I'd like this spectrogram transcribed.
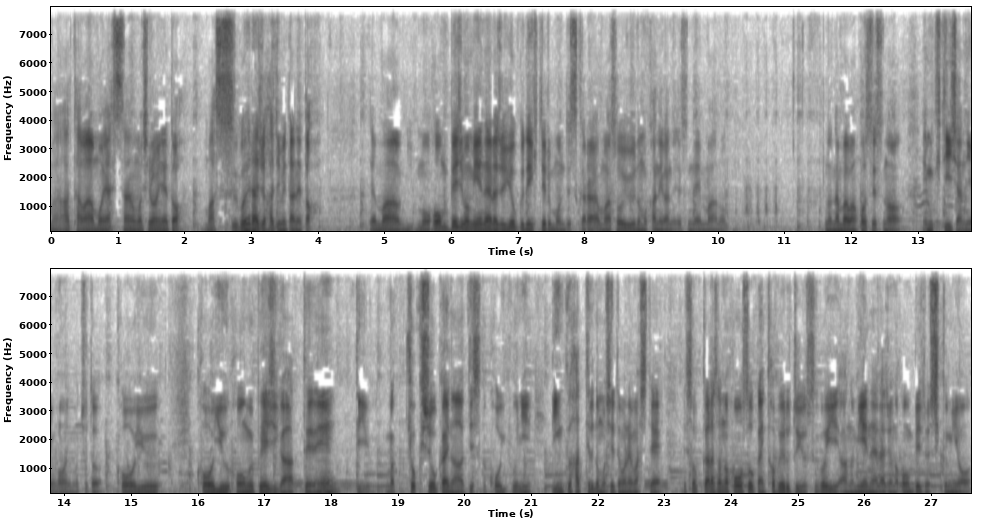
まあ、頭もやしさん面白いねと。まあ、すごいラジオ始めたねと。で、まあ、もうホームページも見えないラジオよくできてるもんですから、まあ、そういうのも金がねですね、まあ、あの、のナンバーワンホステスの MKT ちゃんにも、ちょっと、こういう、こういうホームページがあってね、っていう、まあ、曲紹介のアーティストがこういう風にリンク貼ってるのも教えてもらいまして、でそこからその放送回に飛べるというすごい、あの、見えないラジオのホームページの仕組みを、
